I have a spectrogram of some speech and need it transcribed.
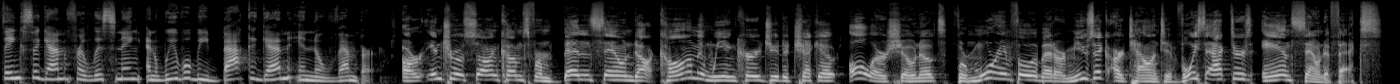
Thanks again for listening, and we will be back again in November. Our intro song comes from bensound.com, and we encourage you to check out all our show notes for more info about our music, our talented voice actors, and sound effects.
